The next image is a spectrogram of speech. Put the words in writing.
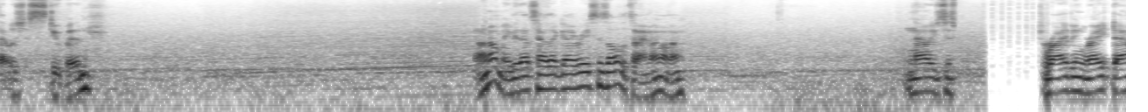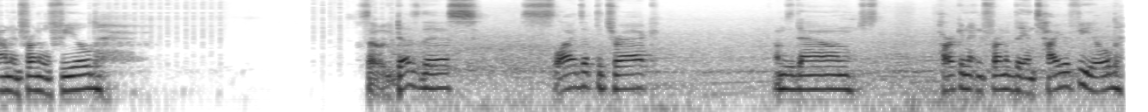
That was just stupid. I don't know, maybe that's how that guy races all the time, I don't know. Now he's just driving right down in front of the field. So he does this, slides up the track, comes down, just parking it in front of the entire field.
